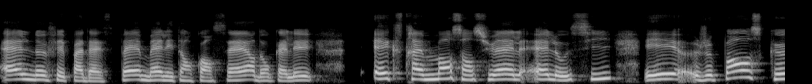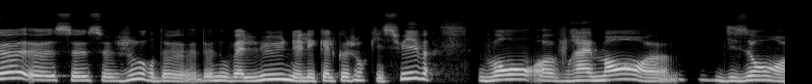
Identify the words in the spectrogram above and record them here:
elle ne fait pas d'aspect, mais elle est en cancer, donc elle est, extrêmement sensuelle elle aussi et je pense que euh, ce, jour de, nouvelle lune et les quelques jours qui suivent vont euh, vraiment, euh, disons,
